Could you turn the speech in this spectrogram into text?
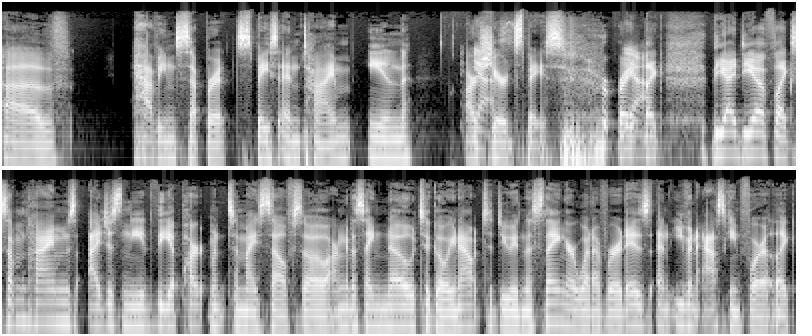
of having separate space and time in our yes. shared space, right? Yeah. Like the idea of like sometimes I just need the apartment to myself. So I'm going to say no to going out to doing this thing or whatever it is. And even asking for it, like,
